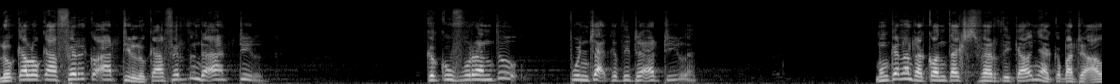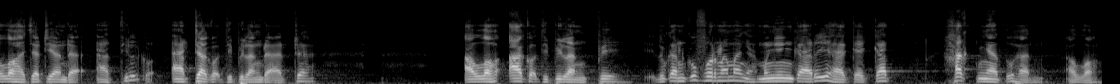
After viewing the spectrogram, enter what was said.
Loh kalau kafir kok adil loh? Kafir itu ndak adil. Kekufuran tuh puncak ketidakadilan. Mungkin ada konteks vertikalnya kepada Allah aja dia ndak adil kok. Ada kok dibilang ndak ada. Allah A kok dibilang B. Itu kan kufur namanya, mengingkari hakikat haknya Tuhan Allah.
